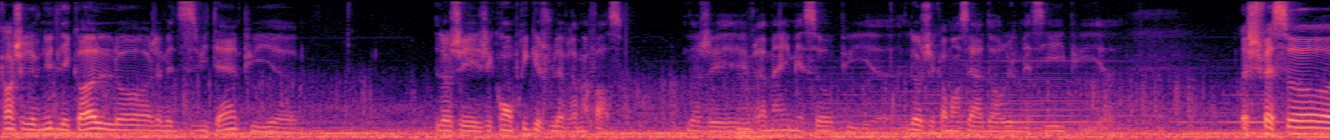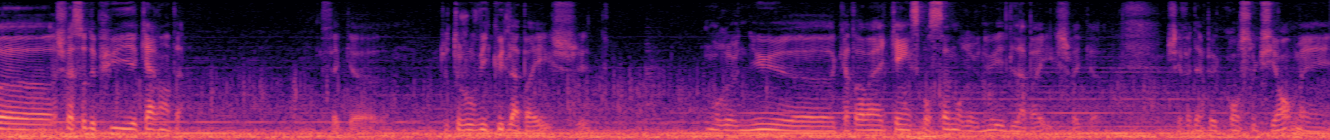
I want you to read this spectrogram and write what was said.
quand je suis revenu de l'école, j'avais 18 ans, puis euh, là, j'ai compris que je voulais vraiment faire ça. Là, j'ai vraiment aimé ça, puis là, j'ai commencé à adorer le métier, puis je fais ça, je fais ça depuis 40 ans. Fait que j'ai toujours vécu de la pêche. Mon revenu, 95% euh, de mon revenu est de la pêche. Fait que j'ai fait un peu de construction, mais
